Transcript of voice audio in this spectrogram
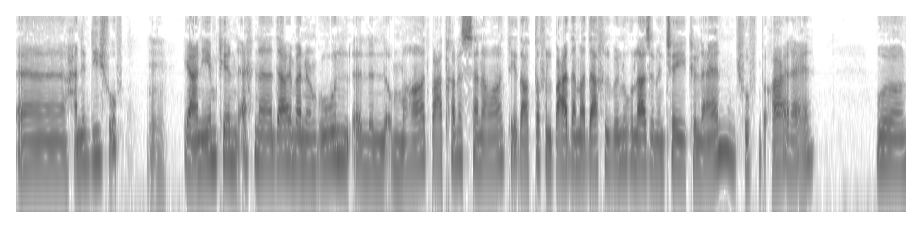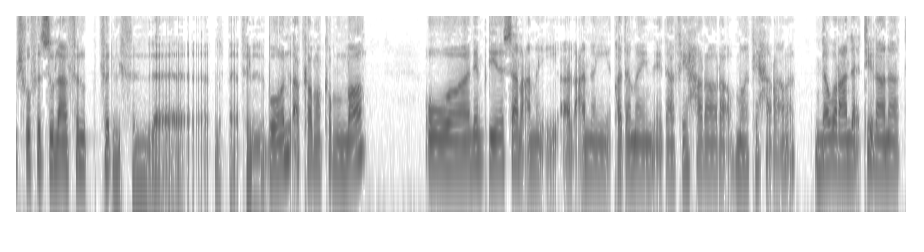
آه حنبدي نشوف. يعني يمكن إحنا دائما نقول للأمهات بعد خمس سنوات إذا الطفل بعد ما داخل بلوغ لازم نشيك العين نشوف بقاع العين ونشوف الزلال في في في, في البول أكرمكم الله. ونبدي نسأل عن عن القدمين إذا في حرارة أو ما في حرارة. ندور على اعتلالات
